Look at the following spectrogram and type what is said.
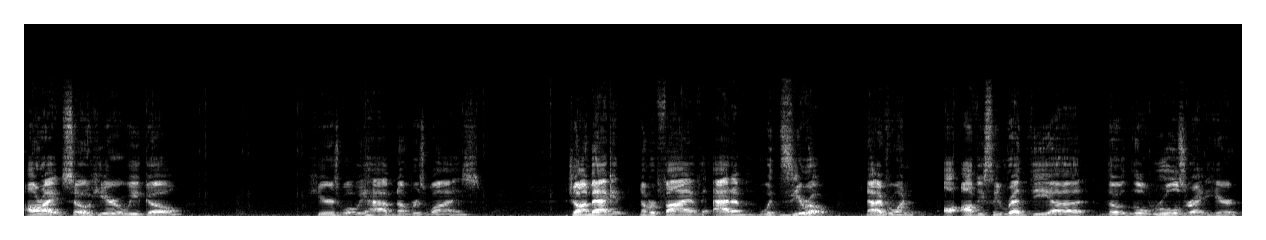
All right, so here we go. Here's what we have numbers wise. John Baggett, number five. Adam with zero. Now, everyone obviously read the uh, the little rules right here.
